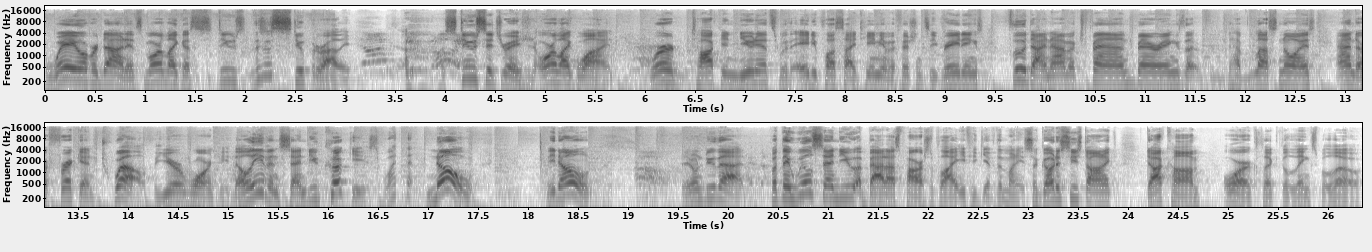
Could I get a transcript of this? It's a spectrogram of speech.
way overdone, it's more like a stew. This is stupid, Riley. No, just keep going. A stew situation, or like wine. We're talking units with 80 plus titanium efficiency ratings, fluid dynamics, fan bearings that have less noise, and a frickin' 12 year warranty. They'll even send you cookies. What the? No! They don't. Oh, They don't do that. But they will send you a badass power supply if you give them money. So go to seasonic.com or click the links below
